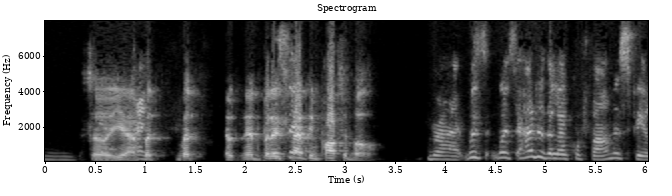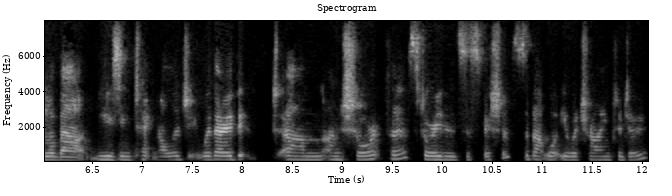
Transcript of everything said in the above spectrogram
mm, so yeah, yeah but but uh, but it's not impossible Right. Was was how do the local farmers feel about using technology? Were they a bit um, unsure at first, or even suspicious about what you were trying to do?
